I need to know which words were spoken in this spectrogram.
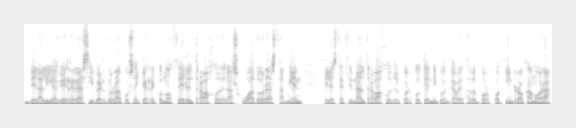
de la Liga Guerreras Iberdrola, pues hay que reconocer el trabajo de las jugadoras, también el excepcional trabajo del cuerpo técnico encabezado por Joaquín Rocamora,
